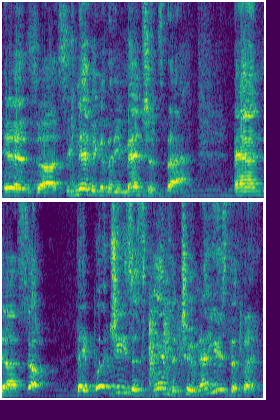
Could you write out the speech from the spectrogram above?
is uh, significant that he mentions that. And uh, so, they put Jesus in the tomb. Now, here's the thing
